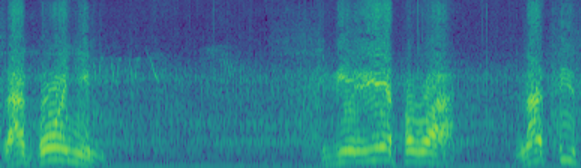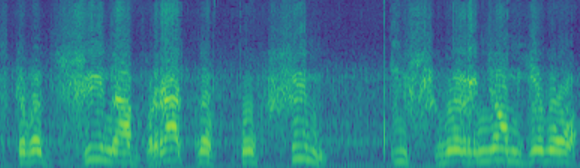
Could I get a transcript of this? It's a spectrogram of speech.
загоним свирепого нацистского джина обратно в кувшин и швырнем его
